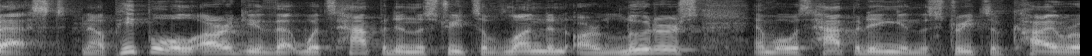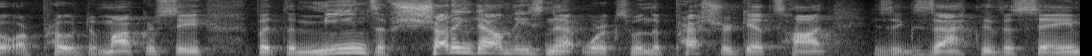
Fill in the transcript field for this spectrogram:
best. Now, people will argue that what's happened in the streets of London are looters and what was happening in the streets of Cairo are pro democracy, but the means of shutting down these networks when the pressure gets hot is exactly the same.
